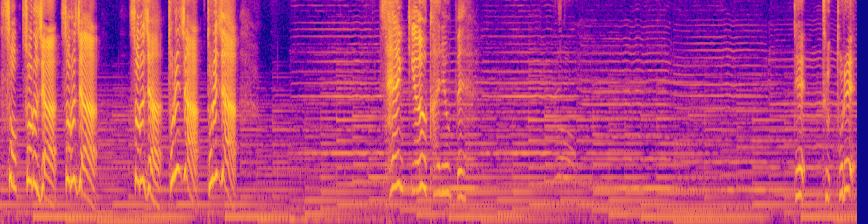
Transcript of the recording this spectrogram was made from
ソ soldier soldier soldier treasure treasure。Thank you カリオペ。てトトレ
